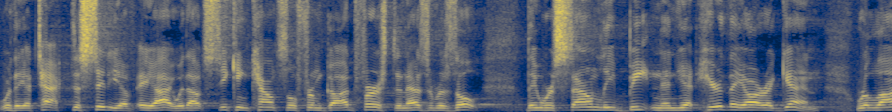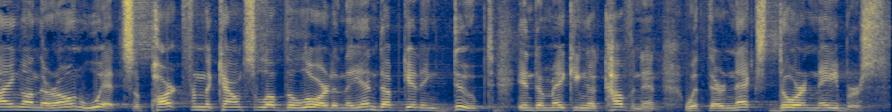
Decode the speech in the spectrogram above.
where they attacked the city of Ai without seeking counsel from God first. And as a result, they were soundly beaten. And yet here they are again, relying on their own wits apart from the counsel of the Lord, and they end up getting duped into making a covenant with their next door neighbors.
